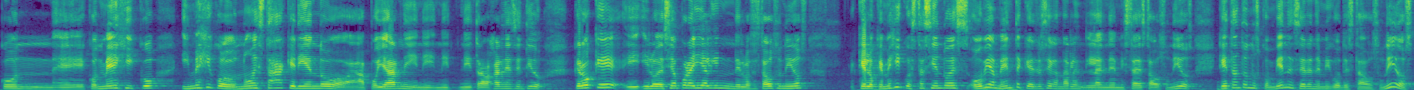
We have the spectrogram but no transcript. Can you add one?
con, eh, con México y México no está queriendo apoyar ni, ni, ni, ni trabajar en ese sentido. Creo que, y, y, lo decía por ahí alguien de los Estados Unidos, que lo que México está haciendo es obviamente quererse ganar la, enemistad de Estados Unidos. ¿Qué tanto nos conviene ser enemigos de Estados Unidos?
